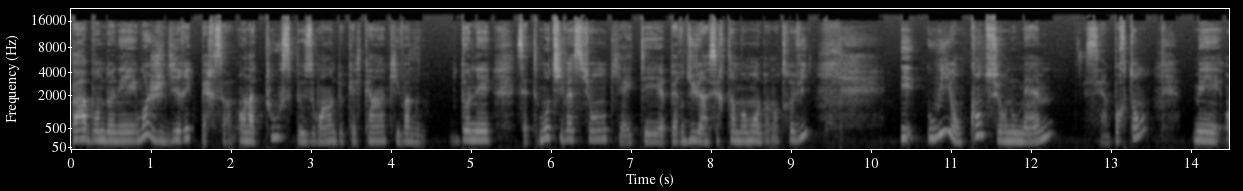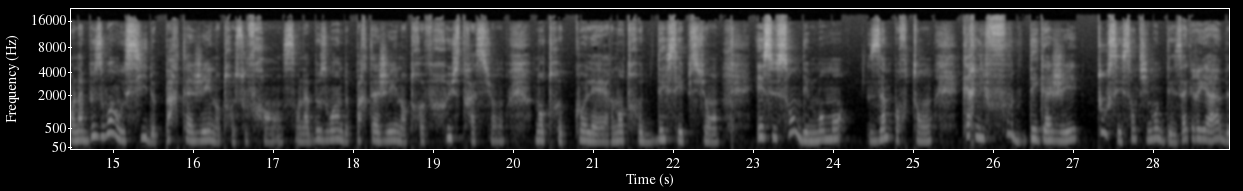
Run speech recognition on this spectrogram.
pas abandonner. Moi, je dirais que personne. On a tous besoin de quelqu'un qui va nous donner cette motivation qui a été perdue à un certain moment dans notre vie. Et oui, on compte sur nous-mêmes, c'est important, mais on a besoin aussi de partager notre souffrance, on a besoin de partager notre frustration, notre colère, notre déception. Et ce sont des moments importants car il faut dégager tous ces sentiments désagréables.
